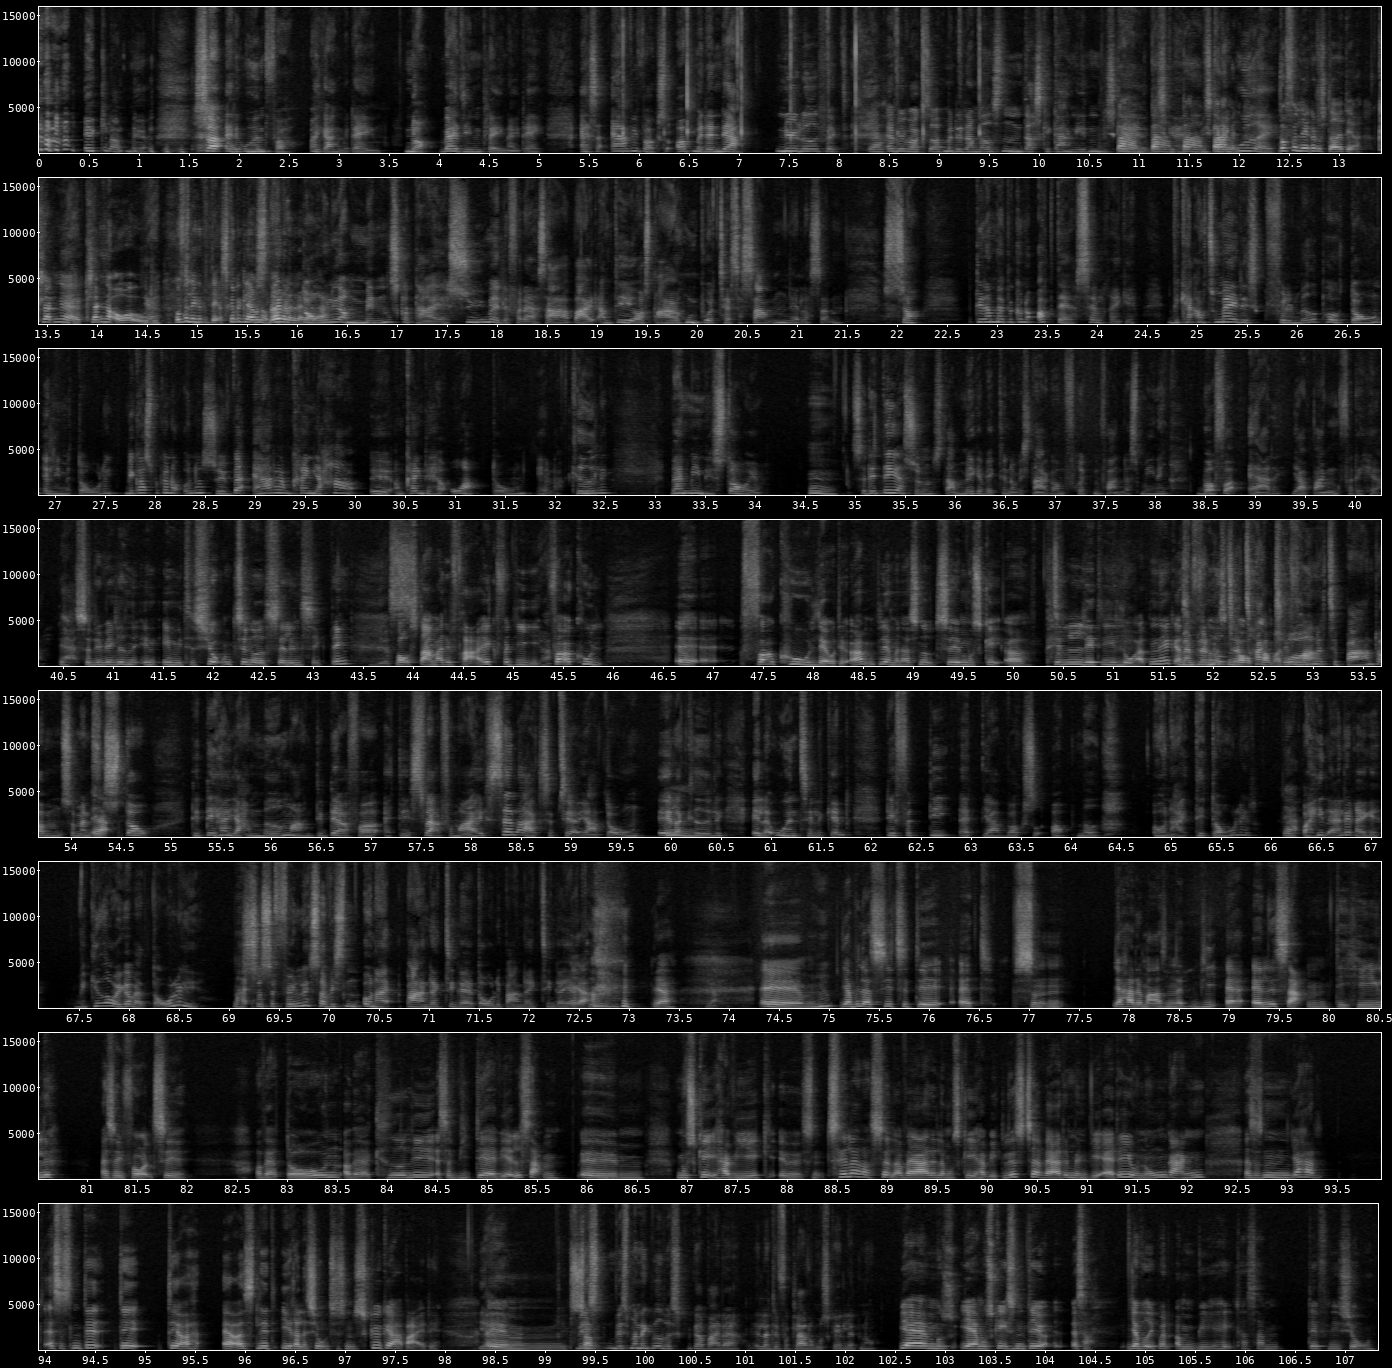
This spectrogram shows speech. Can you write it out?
ikke klap mere. Så er det udenfor og i gang med dagen. Nå, hvad er dine planer i dag? Altså, er vi vokset op med den der ny lydeffekt? Ja. Er vi vokset op med det der med, sådan, der skal gang i den, vi skal, Bam, vi bam, skal, bam, vi skal bam. derud af? Hvorfor ligger du stadig der? Klokken er, Ja. klokken er over 8. Ja. Hvorfor ligger du der? Skal du ikke lave Vi noget? snakker dårligt om mennesker, der er sygemeldte for deres arbejde. Jamen, det er også bare, at hun burde tage sig sammen eller sådan. Så det der med at begynde at opdage selv, Rikke. Vi kan automatisk følge med på, doven er lige med dårlig. Vi kan også begynde at undersøge, hvad er det omkring, jeg har øh, omkring det her ord, doven eller kedelig. Hvad er min historie? Mm. Så det er det, jeg synes, der er mega vigtigt, når vi snakker om frygten for andres mening. Hvorfor er det, jeg er bange for det her? Ja, så det er virkelig en invitation til noget selvindsigt, ikke? Yes. Hvor stammer det fra, ikke? Fordi ja. for at kunne... Øh, for at kunne lave det om, bliver man også nødt til måske at pille lidt i lorten, ikke? Altså, man bliver nødt til at trække trådene til barndommen, så man ja. forstår, det er det her, jeg har med mig. Det er derfor, at det er svært for mig selv at acceptere, at jeg er doven, eller mm. kedelig, eller uintelligent. Det er fordi, at jeg er vokset op med, åh oh, nej, det er dårligt. Ja. Og helt ærligt, Rikke, vi gider jo ikke at være dårlige. Nej. Så selvfølgelig, så er vi sådan, åh oh, nej, barn, der ikke tænker, jeg er dårlig, barn, der ikke tænker, jeg er ja. kedelig. ja. ja. Øhm, mm. Jeg vil også sige til det, at sådan, jeg har det meget sådan, at vi er alle sammen det hele. Altså i forhold til at være doven og være kedelig. Altså vi, det er vi alle sammen. Mm. Øhm, måske har vi ikke øh, sådan, tilladt os selv at være det, eller måske har vi ikke lyst til at være det, men vi er det jo nogle gange. Altså sådan, jeg har, altså sådan, det, det, det er også lidt i relation til sådan skyggearbejde. Ja. Øhm, hvis, som, hvis man ikke ved, hvad skyggearbejde er, eller det forklarer du måske lidt nu. Ja, mås- ja måske sådan det, altså, jeg ved ikke, om vi helt har samme definition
